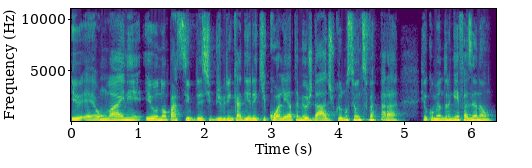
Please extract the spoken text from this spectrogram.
eu, é, online, eu não participo desse tipo de brincadeira que coleta meus dados, porque eu não sei onde isso vai parar. Recomendo ninguém fazer, não.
